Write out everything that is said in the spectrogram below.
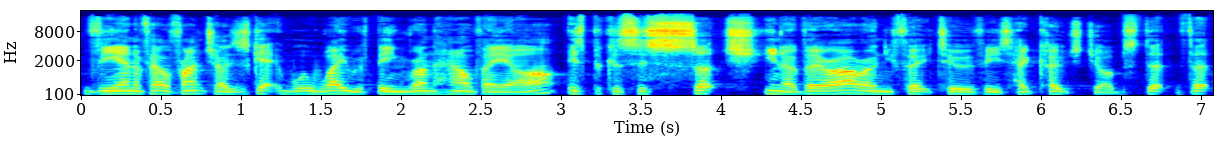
the NFL franchises get away with being run how they are is because there's such, you know, there are only 32 of these head coach jobs that, that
